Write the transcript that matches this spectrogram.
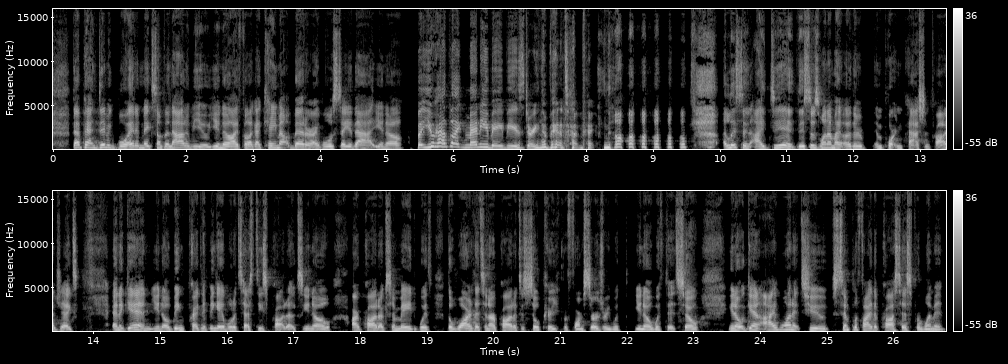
that pandemic boy had to make something out of you. You know, I feel like I came out better. I will say that, you know. But you had like many babies during the pandemic. No. Listen, I did. This was one of my other important passion projects. And again, you know, being pregnant, being able to test these products, you know, our products are made with the water that's in our product is so pure you can perform surgery with, you know, with it. So, you know, again, I wanted to simplify the process for women.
